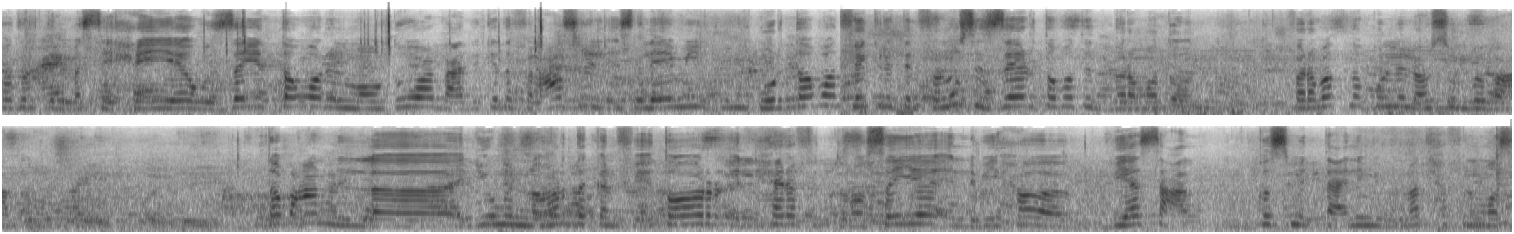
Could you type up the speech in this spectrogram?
فترة المسيحية وإزاي اتطور الموضوع بعد كده في العصر الإسلامي وارتبط فكرة الفانوس إزاي ارتبطت برمضان؟ فربطنا كل العصور ببعضها. طبعا اليوم النهارده كان في إطار الحرف التراثية اللي بيسعى القسم التعليمي بالمتحف المصري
